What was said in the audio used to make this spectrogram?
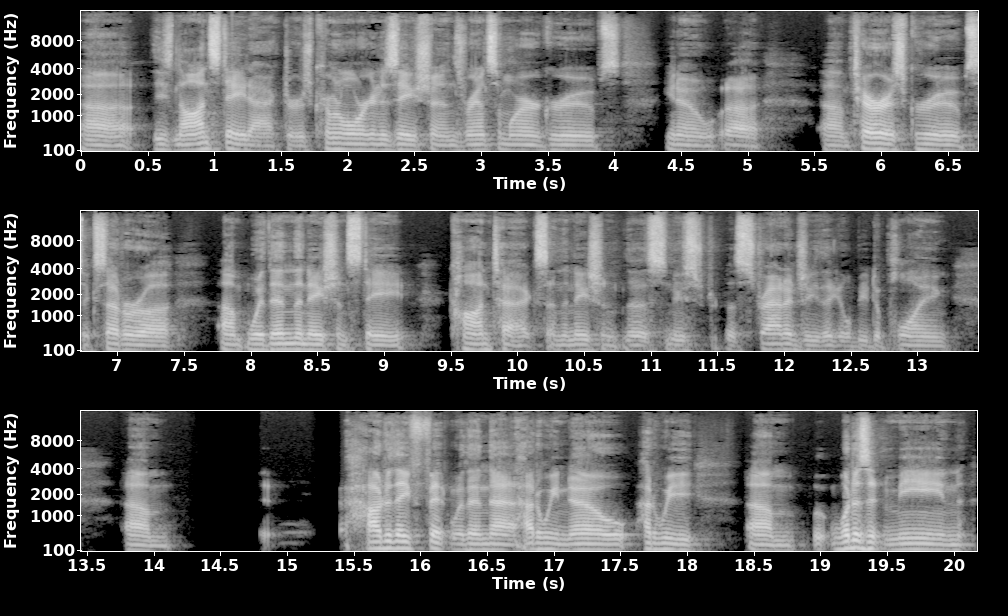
uh, these non-state actors, criminal organizations, ransomware groups, you know, uh, um, terrorist groups, et cetera, um, within the nation state context and the nation, this new strategy that you'll be deploying. Um, how do they fit within that? How do we know? How do we? Um, what does it mean?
